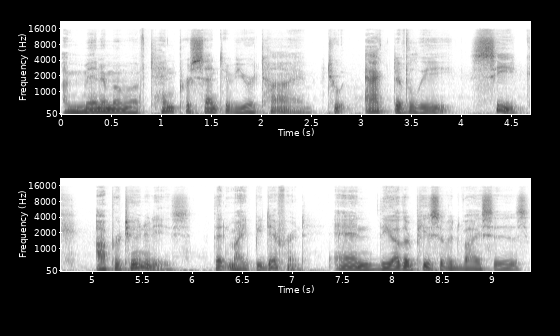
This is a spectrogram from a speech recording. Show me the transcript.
a minimum of 10% of your time to actively seek opportunities that might be different. And the other piece of advice is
